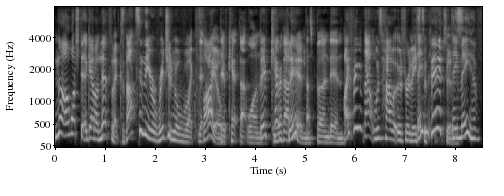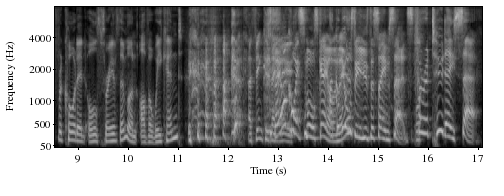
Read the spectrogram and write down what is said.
No, I watched it again on Netflix because that's in the original like file. They've kept that one. They've kept that in. That's burned in. I think that was how it was released to theaters. They may have recorded all three of them on of a weekend I think because they, They are knew- quite small scale and they this- also use the same sets. for a two day set.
